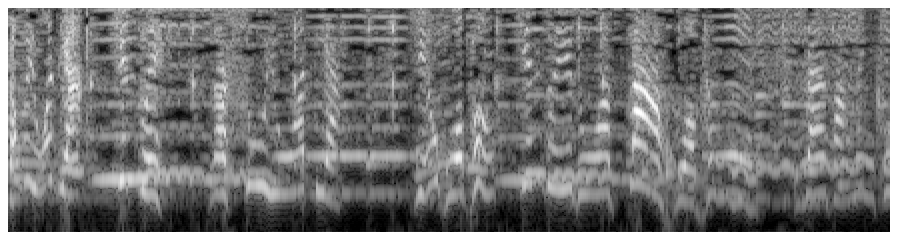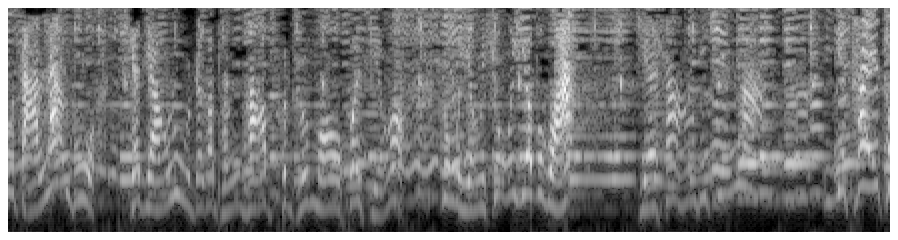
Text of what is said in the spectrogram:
生药店紧对那熟药店，进货棚紧对着杂货棚。染坊门口大蓝布，铁匠炉这个砰啪扑出冒火星。众英雄也不管街上的景啊，一抬头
